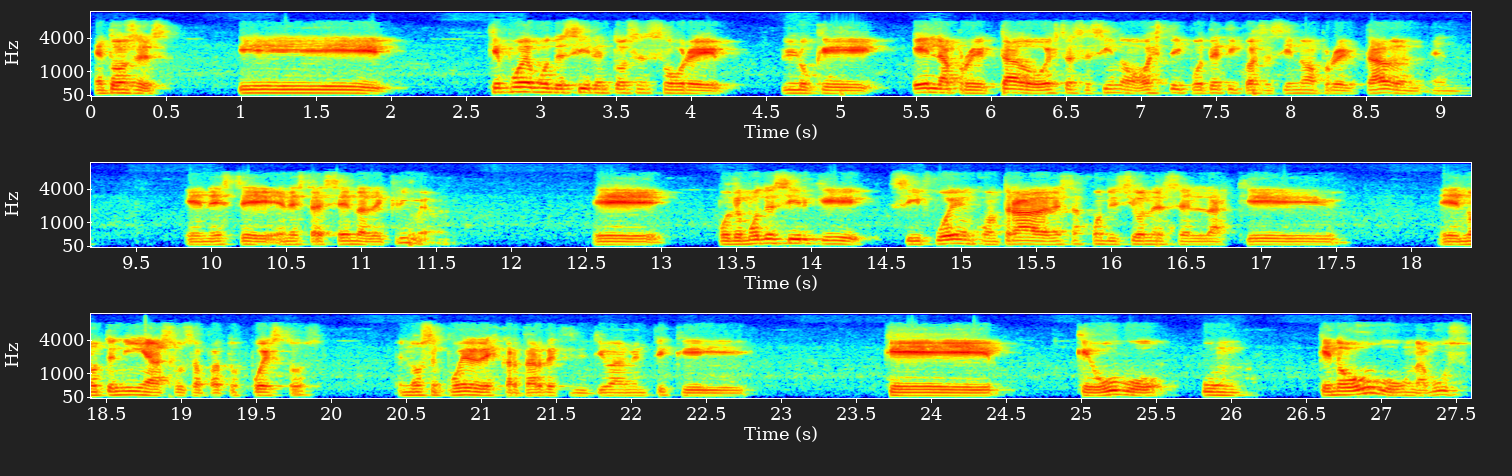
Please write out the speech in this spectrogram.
Entonces, ¿qué podemos decir entonces sobre lo que él ha proyectado, este asesino o este hipotético asesino ha proyectado en, este, esta escena de crimen? Eh, podemos decir que si fue encontrada en estas condiciones en las que eh, no tenía sus zapatos puestos, no se puede descartar definitivamente que, hubo un, que no hubo un abuso.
